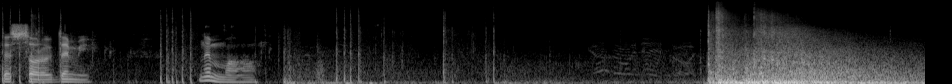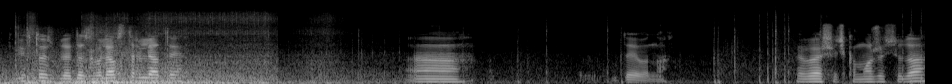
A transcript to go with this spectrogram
Т-40, де мій? Нема. Тобі хтось, блядь, дозволяв стріляти? А... Де вона? ПВшечка, може сюди?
